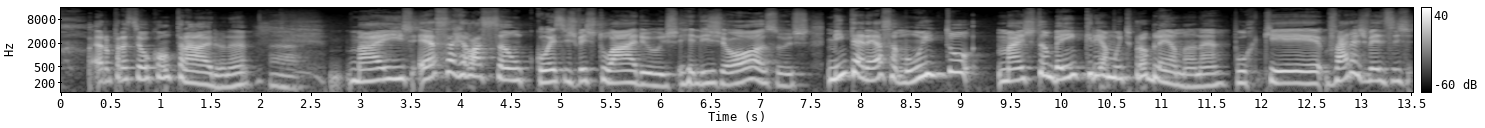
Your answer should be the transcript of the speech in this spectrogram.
era para ser o contrário, né? É. Mas essa relação com esses vestuários religiosos me interessa muito mas também cria muito problema, né? Porque várias vezes,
